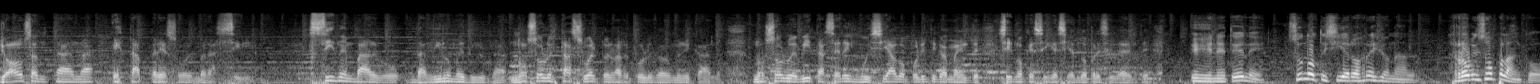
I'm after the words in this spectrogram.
Joao Santana está preso en Brasil. Sin embargo, Danilo Medina no solo está suelto en la República Dominicana, no solo evita ser enjuiciado políticamente, sino que sigue siendo presidente. NTN, su noticiero regional, Robinson Blanco.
